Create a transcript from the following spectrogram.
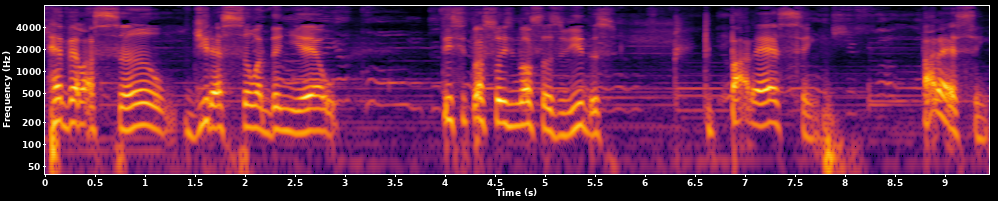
revelação, direção a Daniel. Tem situações em nossas vidas que parecem, parecem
